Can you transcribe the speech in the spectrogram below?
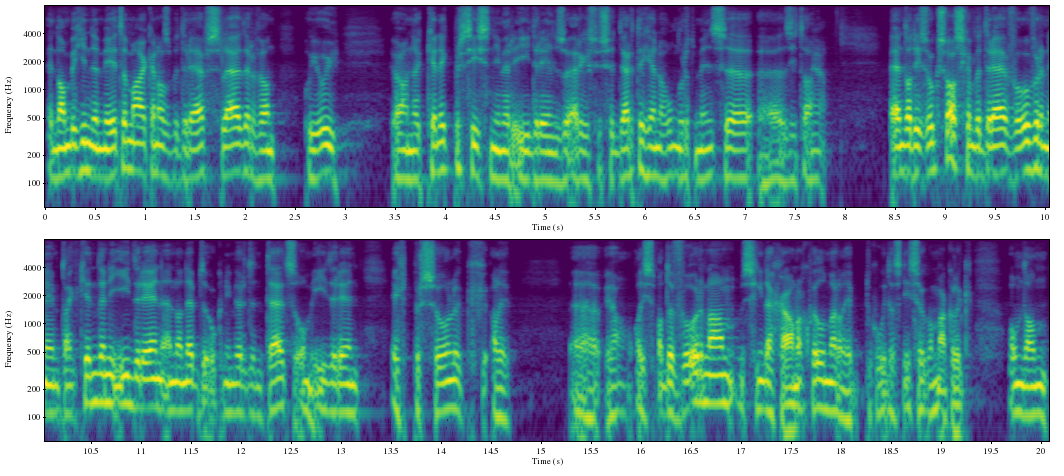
En dan begin je mee te maken als bedrijfsleider van, oei oei, ja, dan ken ik precies niet meer iedereen. Zo ergens tussen 30 en 100 mensen uh, zit dat. Ja. En dat is ook zo, als je een bedrijf overneemt, dan ken je niet iedereen en dan heb je ook niet meer de tijd om iedereen echt persoonlijk... Allez, uh, ja, al maar de voornaam, misschien dat gaat nog wel, maar goed, dat is niet zo gemakkelijk om dan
